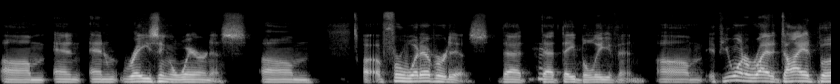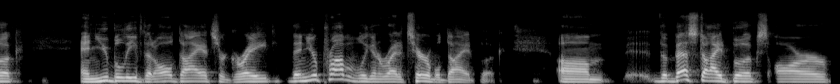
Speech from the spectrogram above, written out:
um, and and raising awareness um, uh, for whatever it is that mm-hmm. that they believe in. Um, if you want to write a diet book and you believe that all diets are great then you're probably going to write a terrible diet book. Um, the best diet books are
